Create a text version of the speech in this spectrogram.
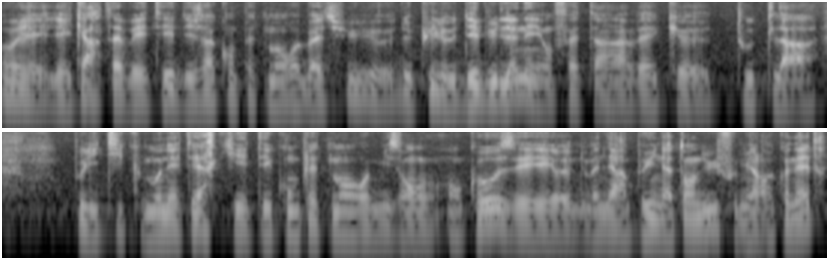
Oui, les, cartes avaient été déjà complètement rebattues euh, depuis le début de l'année, en fait, hein, avec euh, toute la politique monétaire qui était complètement remise en, cause et de manière un peu inattendue, il faut bien le reconnaître.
